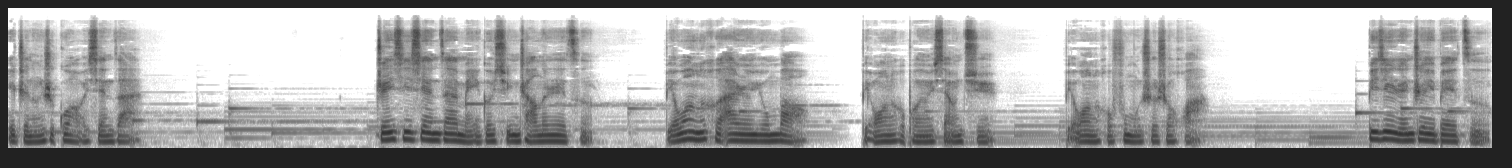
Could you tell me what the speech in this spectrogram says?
也只能是过好现在，珍惜现在每一个寻常的日子。别忘了和爱人拥抱，别忘了和朋友相聚，别忘了和父母说说话。毕竟人这一辈子，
